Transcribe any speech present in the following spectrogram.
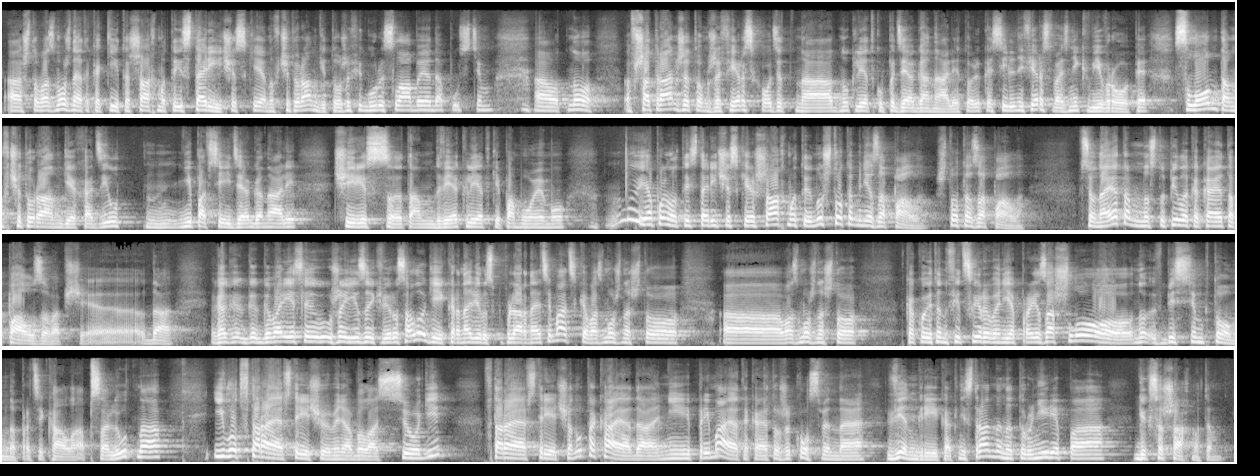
А, что, возможно, это какие-то шахматы исторические, но в четуранге тоже фигуры слабые, допустим. А, вот, но в шатранже том же ферзь ходит на одну клетку по диагонали, только сильный ферзь возник в Европе. Слон там в четуранге ходил не по всей диагонали, через там две клетки, по-моему. Ну, я понял, это исторические шахматы. Ну, что-то мне запало, что-то запало. Все, на этом наступила какая-то пауза вообще, да. Как говорю, если уже язык вирусологии, коронавирус популярная тематика, возможно, что, э, возможно, что какое-то инфицирование произошло, ну, бессимптомно протекало абсолютно. И вот вторая встреча у меня была с Сёги, Вторая встреча, ну такая, да, не прямая, такая тоже косвенная, в Венгрии, как ни странно, на турнире по гексошахматам.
